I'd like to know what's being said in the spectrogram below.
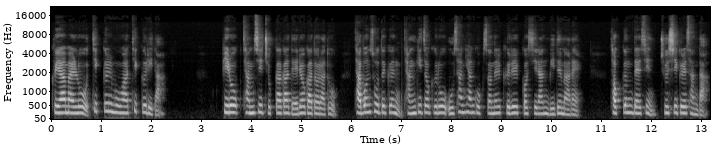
그야말로 티끌 모아 티끌이다. 비록 잠시 주가가 내려가더라도 자본 소득은 장기적으로 우상향 곡선을 그릴 것이란 믿음 아래 적금 대신 주식을 산다.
